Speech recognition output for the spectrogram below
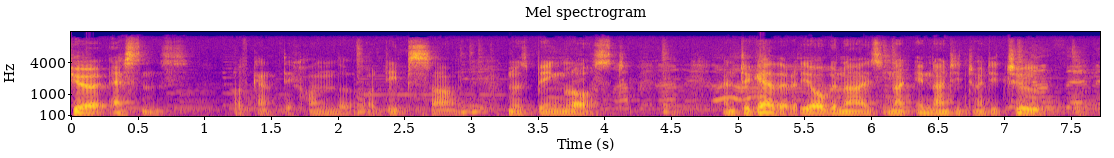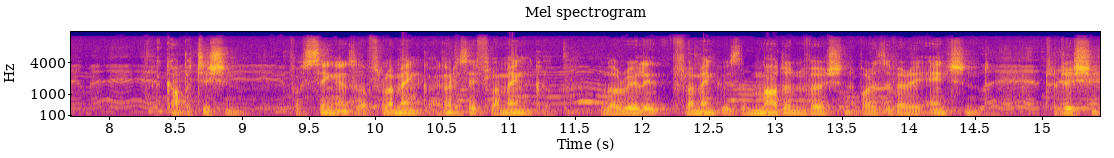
Pure essence of Cantejondo, or deep song, was being lost. And together they organized in 1922 a competition for singers of flamenco. I'm going to say flamenco, although really flamenco is the modern version of what is a very ancient tradition.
